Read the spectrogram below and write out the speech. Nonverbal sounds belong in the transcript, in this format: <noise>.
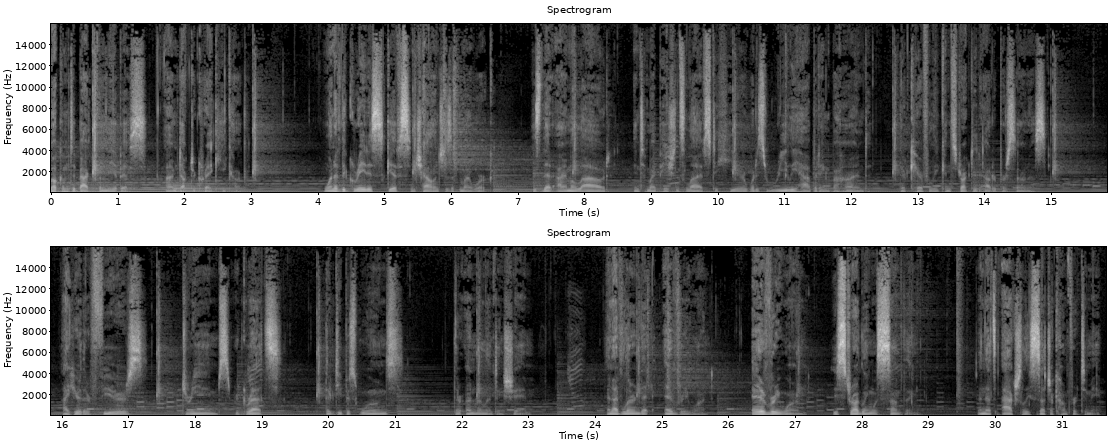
Welcome to Back from the Abyss. I'm Dr. Craig Heacock. One of the greatest gifts and challenges of my work is that I'm allowed into my patients' lives to hear what is really happening behind their carefully constructed outer personas. I hear their fears, dreams, regrets, their deepest wounds, their unrelenting shame. And I've learned that everyone, everyone is struggling with something. And that's actually such a comfort to me.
